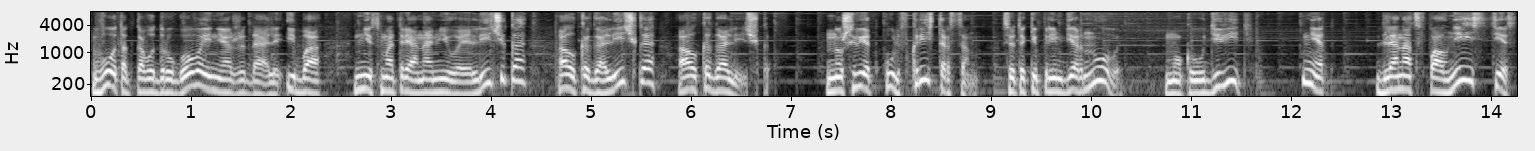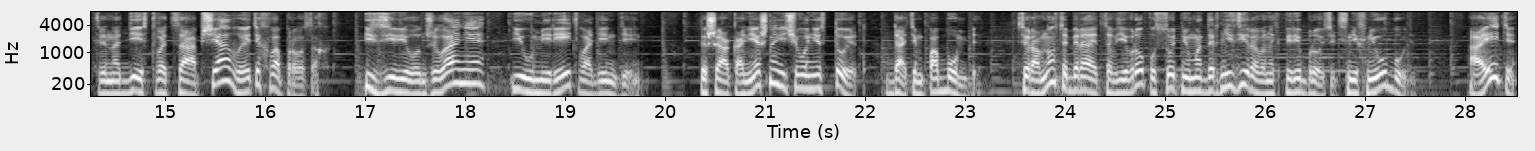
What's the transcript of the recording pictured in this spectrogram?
Вот от кого другого и не ожидали, ибо, несмотря на милое личико, алкоголичка, алкоголичка. Но швед Ульф Кристерсон – все-таки премьер новый, мог и удивить. Нет, для нас вполне естественно действовать сообща в этих вопросах. Изъявил он желание и умереть в один день. США, конечно, ничего не стоит дать им по бомбе. Все равно собирается в Европу сотню модернизированных перебросить, с них не убудет. А эти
